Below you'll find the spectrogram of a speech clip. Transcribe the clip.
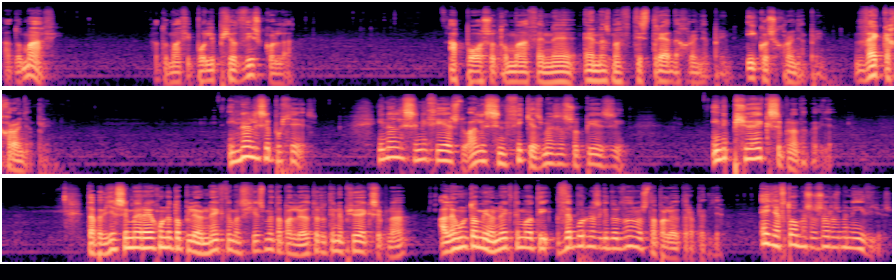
Θα το μάθει. Θα το μάθει πολύ πιο δύσκολα από όσο το μάθαινε ένας μαθητής 30 χρόνια πριν, 20 χρόνια πριν, 10 χρόνια πριν. Είναι άλλες εποχές. Είναι άλλες συνήθειές του, άλλες συνθήκες μέσα στις οποίες ζει. Είναι πιο έξυπνα τα παιδιά. Τα παιδιά σήμερα έχουν το πλεονέκτημα σχέση με τα παλαιότερα ότι είναι πιο έξυπνα αλλά έχουν το μειονέκτημα ότι δεν μπορούν να συγκεντρωθούν στα παλαιότερα παιδιά. Ε, γι' αυτό ο μέσος όρος είναι ίδιος.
